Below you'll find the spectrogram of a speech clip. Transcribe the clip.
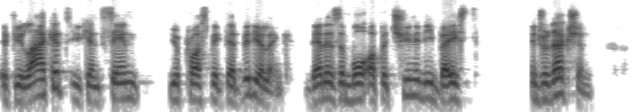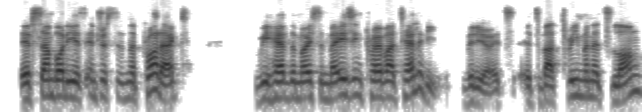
If you like it, you can send your prospect that video link. That is a more opportunity based introduction. If somebody is interested in the product, we have the most amazing Pro Vitality video. It's, it's about three minutes long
